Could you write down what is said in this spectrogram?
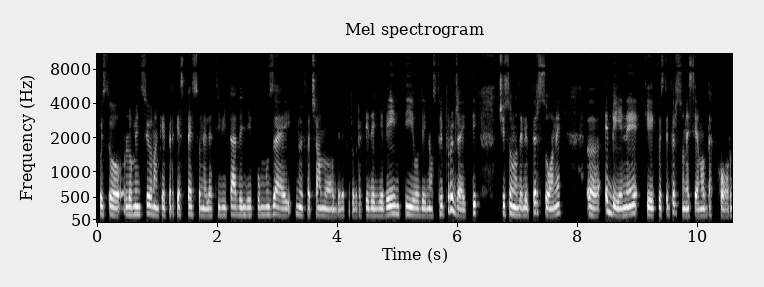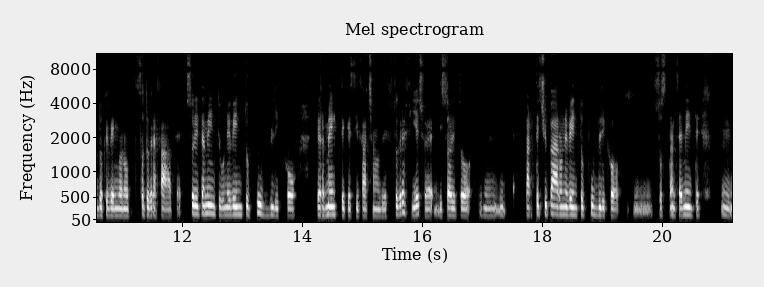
Questo lo menziono anche perché spesso nelle attività degli ecomusei noi facciamo delle fotografie degli eventi o dei nostri progetti, ci sono delle persone, eh, è bene che queste persone siano d'accordo che vengano fotografate. Solitamente un evento pubblico permette che si facciano delle fotografie, cioè di solito mh, partecipare a un evento pubblico mh, sostanzialmente mh,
